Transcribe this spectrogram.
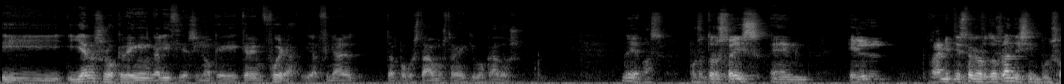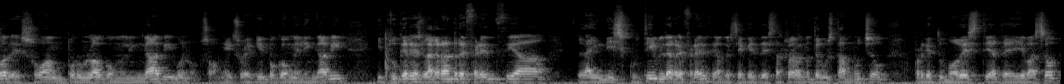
y, y, ya no solo creen en Galicia, sino que creen fuera, y al final tampoco estábamos tan equivocados. No, y además, vosotros sois el, realmente sois los dos grandes impulsores, Soan por un lado con el Ingavi, bueno, son su equipo con el Ingavi, y tú que eres la gran referencia la indiscutible referencia, aunque sé que estas cosas no te gustan mucho porque tu modestia te lleva eso,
